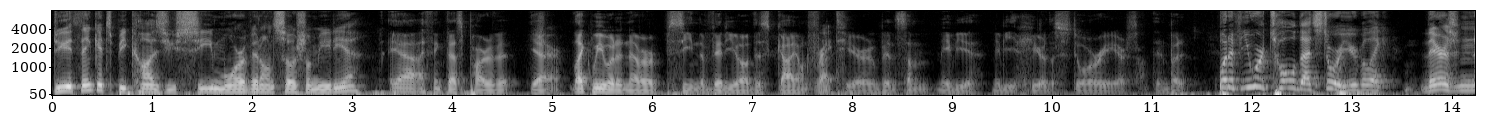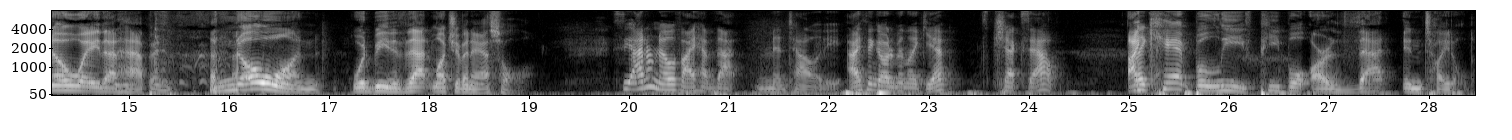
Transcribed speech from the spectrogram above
Do you think it's because you see more of it on social media? Yeah, I think that's part of it. Yeah, Sure. like we would have never seen the video of this guy on Frontier. It would have been some maybe you, maybe you hear the story or something, but But if you were told that story, you'd be like, "There's no way that happened. no one would be that much of an asshole." See, I don't know if I have that mentality. I think I would have been like, yep, checks out. I Like- can't believe people are that entitled.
